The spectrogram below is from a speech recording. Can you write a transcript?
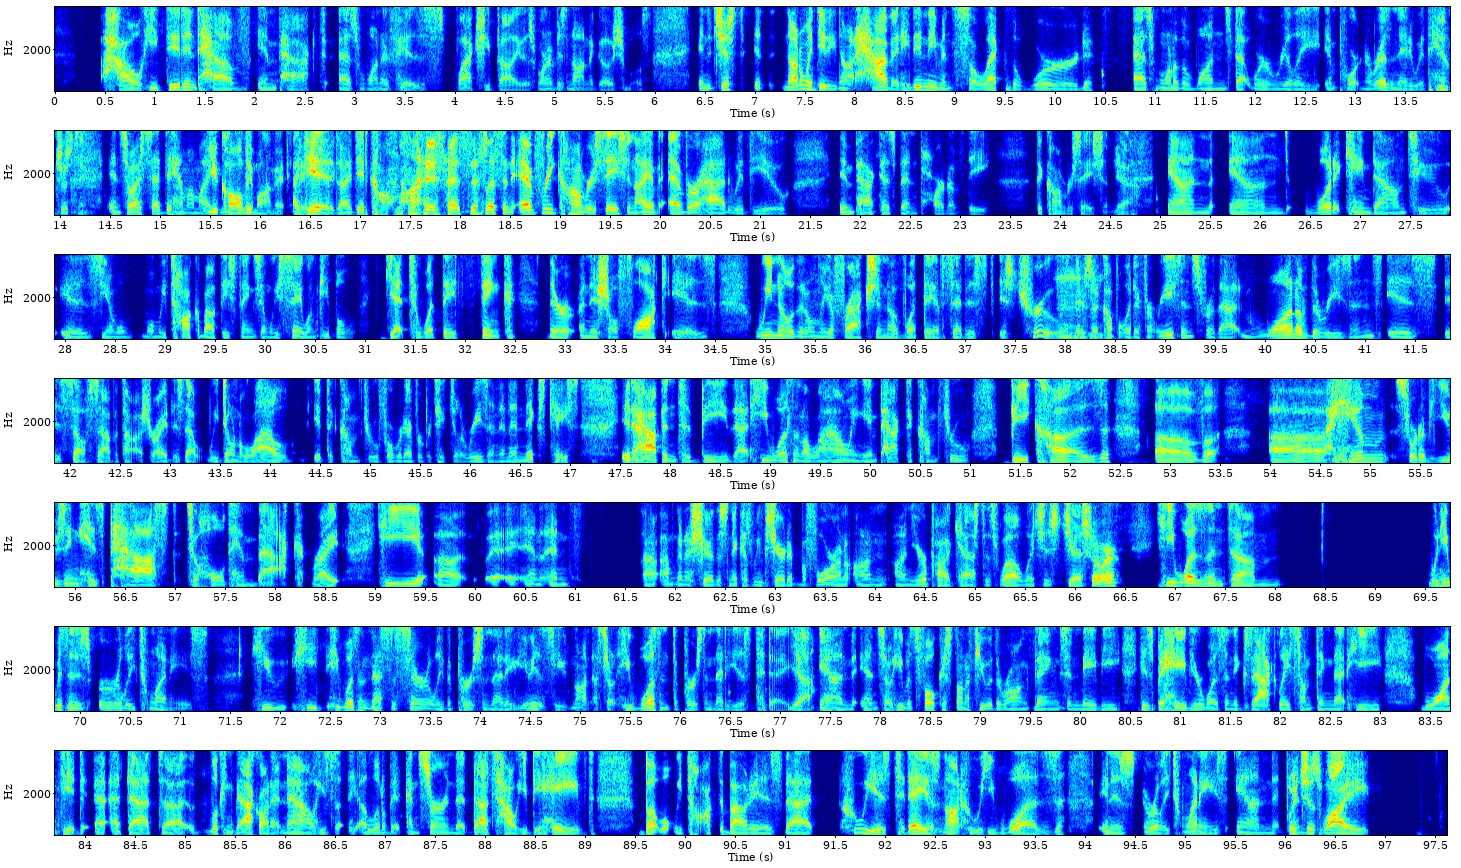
how he didn't have impact as one of his black sheep values, one of his non-negotiables. And it just it, not only did he not have it, he didn't even select the word as one of the ones that were really important or resonated with him. Interesting. And so I said to him, I'm like, You called him on it. I did. I did call him on it. I said, Listen, every conversation I have ever had with you, impact has been part of the the conversation. Yeah. And and what it came down to is, you know, when we talk about these things and we say when people get to what they think their initial flock is, we know that only a fraction of what they have said is is true. And mm-hmm. there's a mm-hmm. couple of different reasons for that. And one of the reasons is is self-sabotage, right? Is that we don't allow it to come through for whatever particular reason. And in Nick's case, it happened to be that he wasn't allowing impact to come through because of uh, him sort of using his past to hold him back, right? He uh, and and I'm going to share this, Nick, because we've shared it before on on on your podcast as well, which is just sure. he wasn't um, when he was in his early 20s he he he wasn't necessarily the person that he is he not necessarily he wasn't the person that he is today. Yeah. And and so he was focused on a few of the wrong things and maybe his behavior wasn't exactly something that he wanted at that uh, looking back on it now he's a little bit concerned that that's how he behaved. But what we talked about is that who he is today is not who he was in his early 20s and which and, is why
